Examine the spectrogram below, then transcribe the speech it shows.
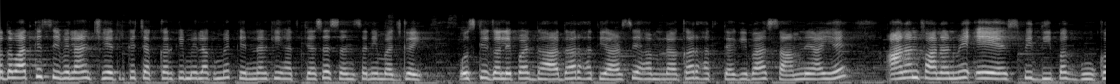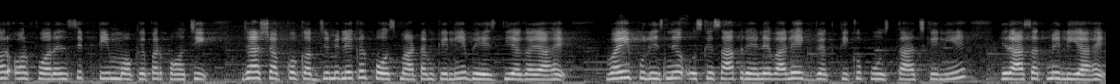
मुरादाबाद के सिविल लाइन क्षेत्र के चक्कर की मिलक में किन्नर की हत्या से सनसनी मच गई। उसके गले पर धारदार हथियार से हमला कर हत्या की बात सामने आई है। आनंद फानन में एएसपी दीपक भूकर और फोरेंसिक टीम मौके पर पहुँची, जहाँ शव को कब्जे में लेकर पोस्टमार्टम के लिए भेज दिया गया है। वहीं पुलिस ने उसके साथ रहने वाले एक व्यक्ति को पूछताछ के लिए हिरासत में लिया है।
